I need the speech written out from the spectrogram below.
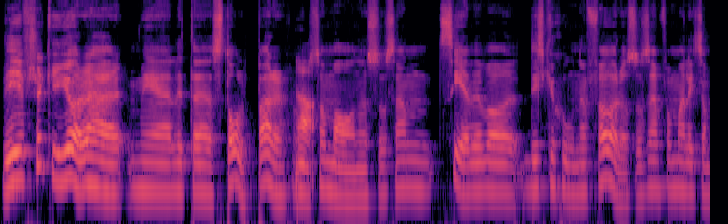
Vi försöker göra det här med lite stolpar Ja. som manus och sen ser vi vad diskussionen för oss och sen får man liksom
